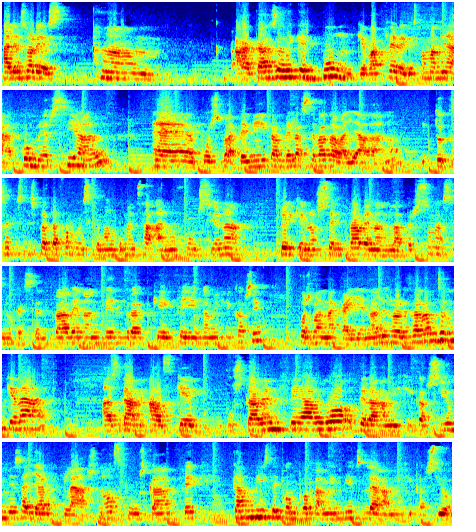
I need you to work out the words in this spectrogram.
Aleshores, a causa d'aquest boom que va fer d'aquesta manera comercial, eh, pues va tenir també la seva davallada. No? I totes aquestes plataformes que van començar a no funcionar perquè no es centraven en la persona, sinó que es centraven en vendre que feien gamificació, pues van anar caient. Aleshores, ara ens hem quedat els, els que buscaven fer algo de la gamificació més a llarg plaç, no? els que buscaven fer canvis de comportament dins la gamificació.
